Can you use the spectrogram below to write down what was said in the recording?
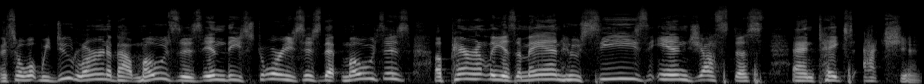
And so, what we do learn about Moses in these stories is that Moses apparently is a man who sees injustice and takes action.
